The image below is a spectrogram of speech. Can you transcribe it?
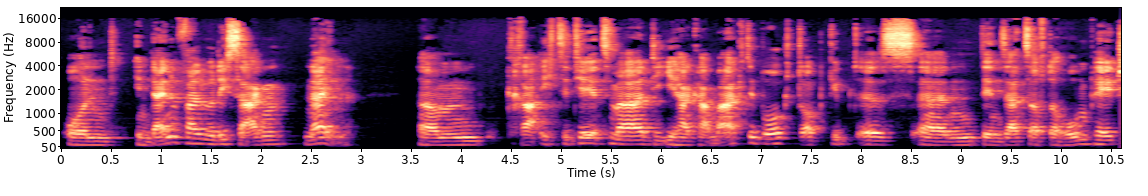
Und in deinem Fall würde ich sagen, nein. Ähm, ich zitiere jetzt mal die IHK Magdeburg. Dort gibt es äh, den Satz auf der Homepage,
